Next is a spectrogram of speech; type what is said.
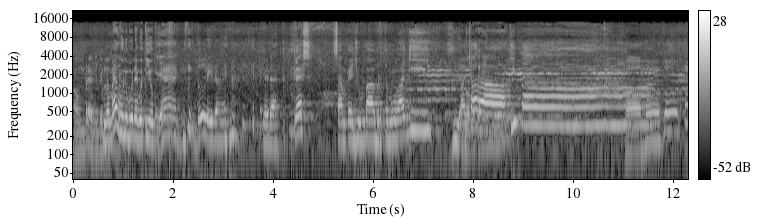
ombre udah jam Belum aja bunuh-bunuh gue tiup. ya beli dong Ya udah, guys. Sampai jumpa bertemu lagi di Semoga acara kita. oh ho ho ho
